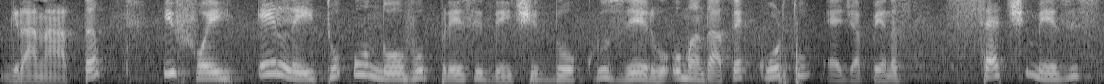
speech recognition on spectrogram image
Granata e foi eleito o novo presidente do Cruzeiro. O mandato é curto, é de apenas sete meses.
